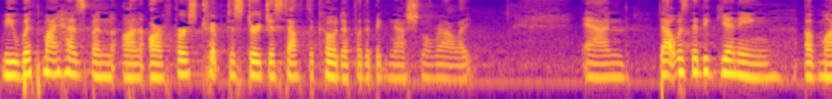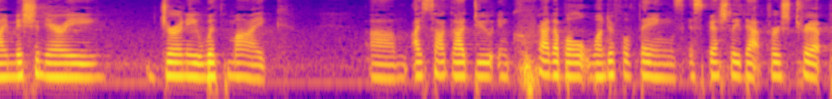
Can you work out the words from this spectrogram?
me with my husband on our first trip to Sturgis, South Dakota for the big national rally. And that was the beginning of my missionary journey with Mike. Um, I saw God do incredible, wonderful things, especially that first trip.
